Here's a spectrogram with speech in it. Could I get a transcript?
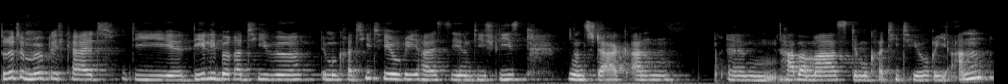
dritte Möglichkeit, die deliberative Demokratietheorie heißt sie und die schließt ganz stark an ähm, Habermas Demokratietheorie an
